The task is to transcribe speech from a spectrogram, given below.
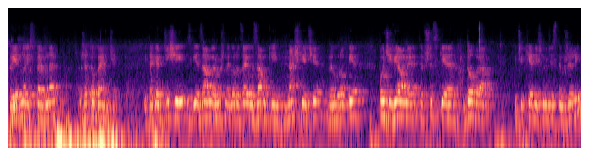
to jedno jest pewne, że to będzie. I tak jak dzisiaj zwiedzamy różnego rodzaju zamki na świecie, w Europie, podziwiamy te wszystkie dobra, gdzie kiedyś ludzie z tym żyli,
